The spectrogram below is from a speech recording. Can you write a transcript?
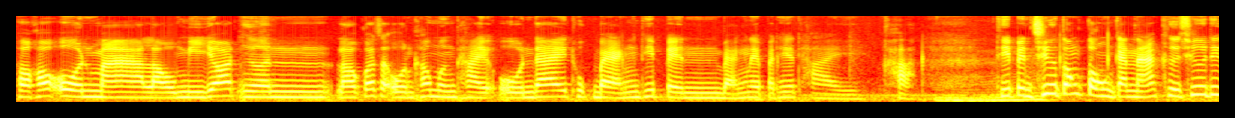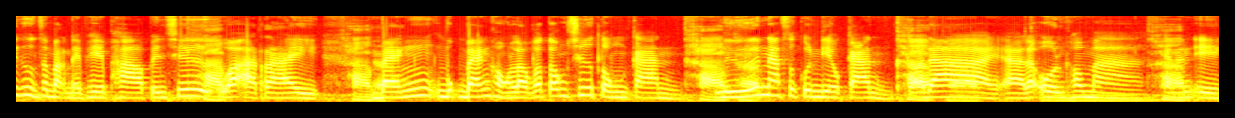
พอเขาโอนมาเรามียอดเงิน เราก็จะโอนเข้าเมืองไทยโอนได้ทุกแบงค์ที่เป็นแบงค์ในประเทศไทยค่ะ ที่เป็นชื่อต้องตรงกันนะ คือชื่อที่คุณสมัครใน PayPal เป็นชื่อครับว่าอะไรครับ bank book แบงก์ของเราก็ต้องชื่อตรงกัน ครับหรือครับนามสกุลเดียวกันครับก็ได้อ่าแล้วโอนเข้ามาครับ แค่นั้นเอง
